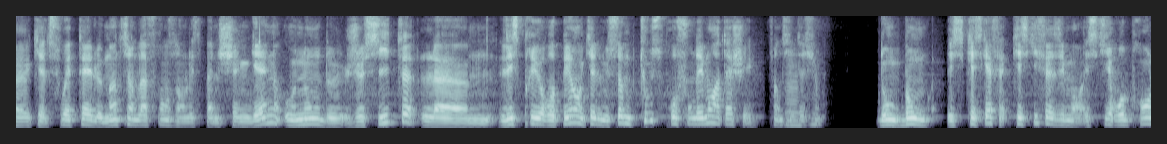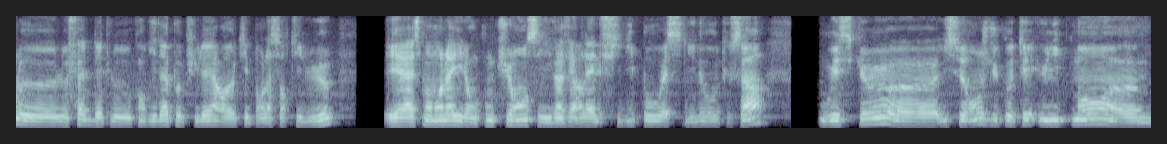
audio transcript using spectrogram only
euh, qu'elle souhaitait le maintien de la France dans l'espace Schengen au nom de, je cite, l'esprit européen auquel nous sommes tous profondément attachés. Fin de Mhm. citation. Donc bon, est-ce- qu'est-ce qu'elle fait Qu'est-ce qu'il fait Zemmour? Est-ce qu'il reprend le, le fait d'être le candidat populaire euh, qui est pour la sortie de l'UE? Et à ce moment-là, il est en concurrence et il va vers l'aile Philippot, Asselineau, tout ça Ou est-ce que euh, il se range du côté uniquement euh,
